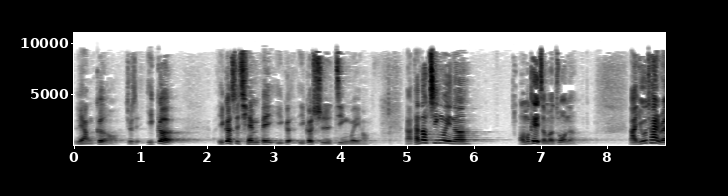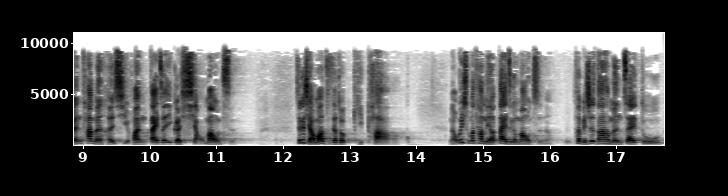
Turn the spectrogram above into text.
两个哦，就是一个，一个是谦卑，一个一个是敬畏哈。那，谈到敬畏呢，我们可以怎么做呢？那犹太人他们很喜欢戴着一个小帽子，这个小帽子叫做 kippah。那为什么他们要戴这个帽子呢？特别是当他们在读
